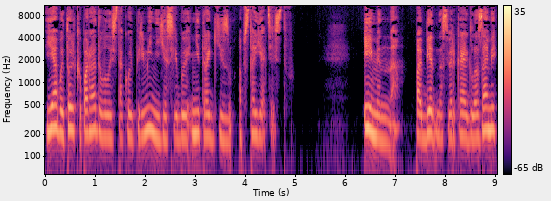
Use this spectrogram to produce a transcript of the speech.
Я бы только порадовалась такой перемене, если бы не трагизм обстоятельств. «Именно!» — победно сверкая глазами,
